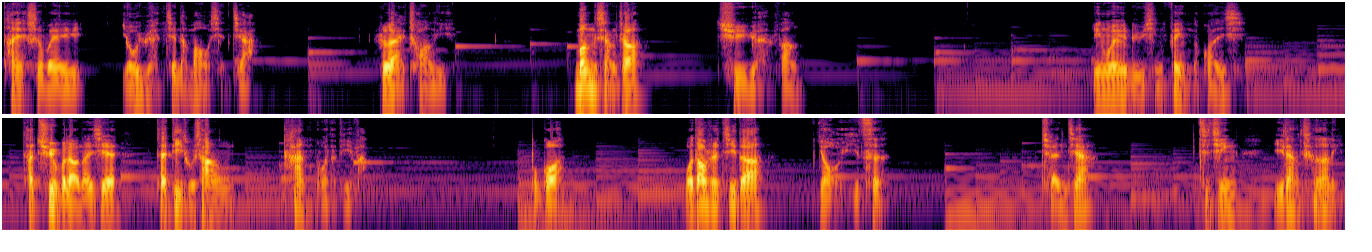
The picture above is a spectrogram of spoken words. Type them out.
他也是位有远见的冒险家，热爱创意，梦想着去远方。因为旅行费用的关系，他去不了那些在地图上看过的地方。不过，我倒是记得有一次，全家挤进一辆车里，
